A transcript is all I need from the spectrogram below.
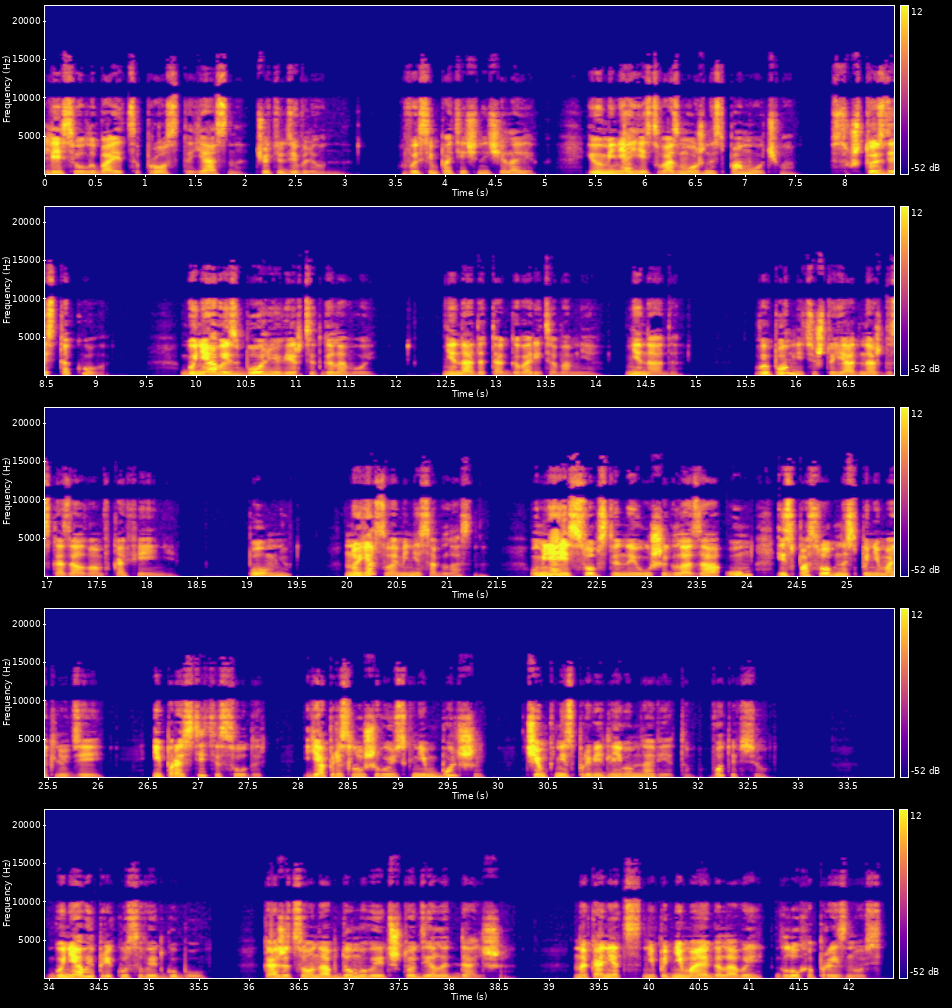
Леся улыбается просто, ясно, чуть удивленно. Вы симпатичный человек, и у меня есть возможность помочь вам. Что здесь такого? Гунявый с болью вертит головой. Не надо так говорить обо мне. Не надо. Вы помните, что я однажды сказал вам в кофейне? Помню. Но я с вами не согласна. У меня есть собственные уши, глаза, ум и способность понимать людей. И, простите, сударь, я прислушиваюсь к ним больше, чем к несправедливым наветам. Вот и все. Гунявый прикусывает губу. Кажется, он обдумывает, что делать дальше. Наконец, не поднимая головы, глухо произносит.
